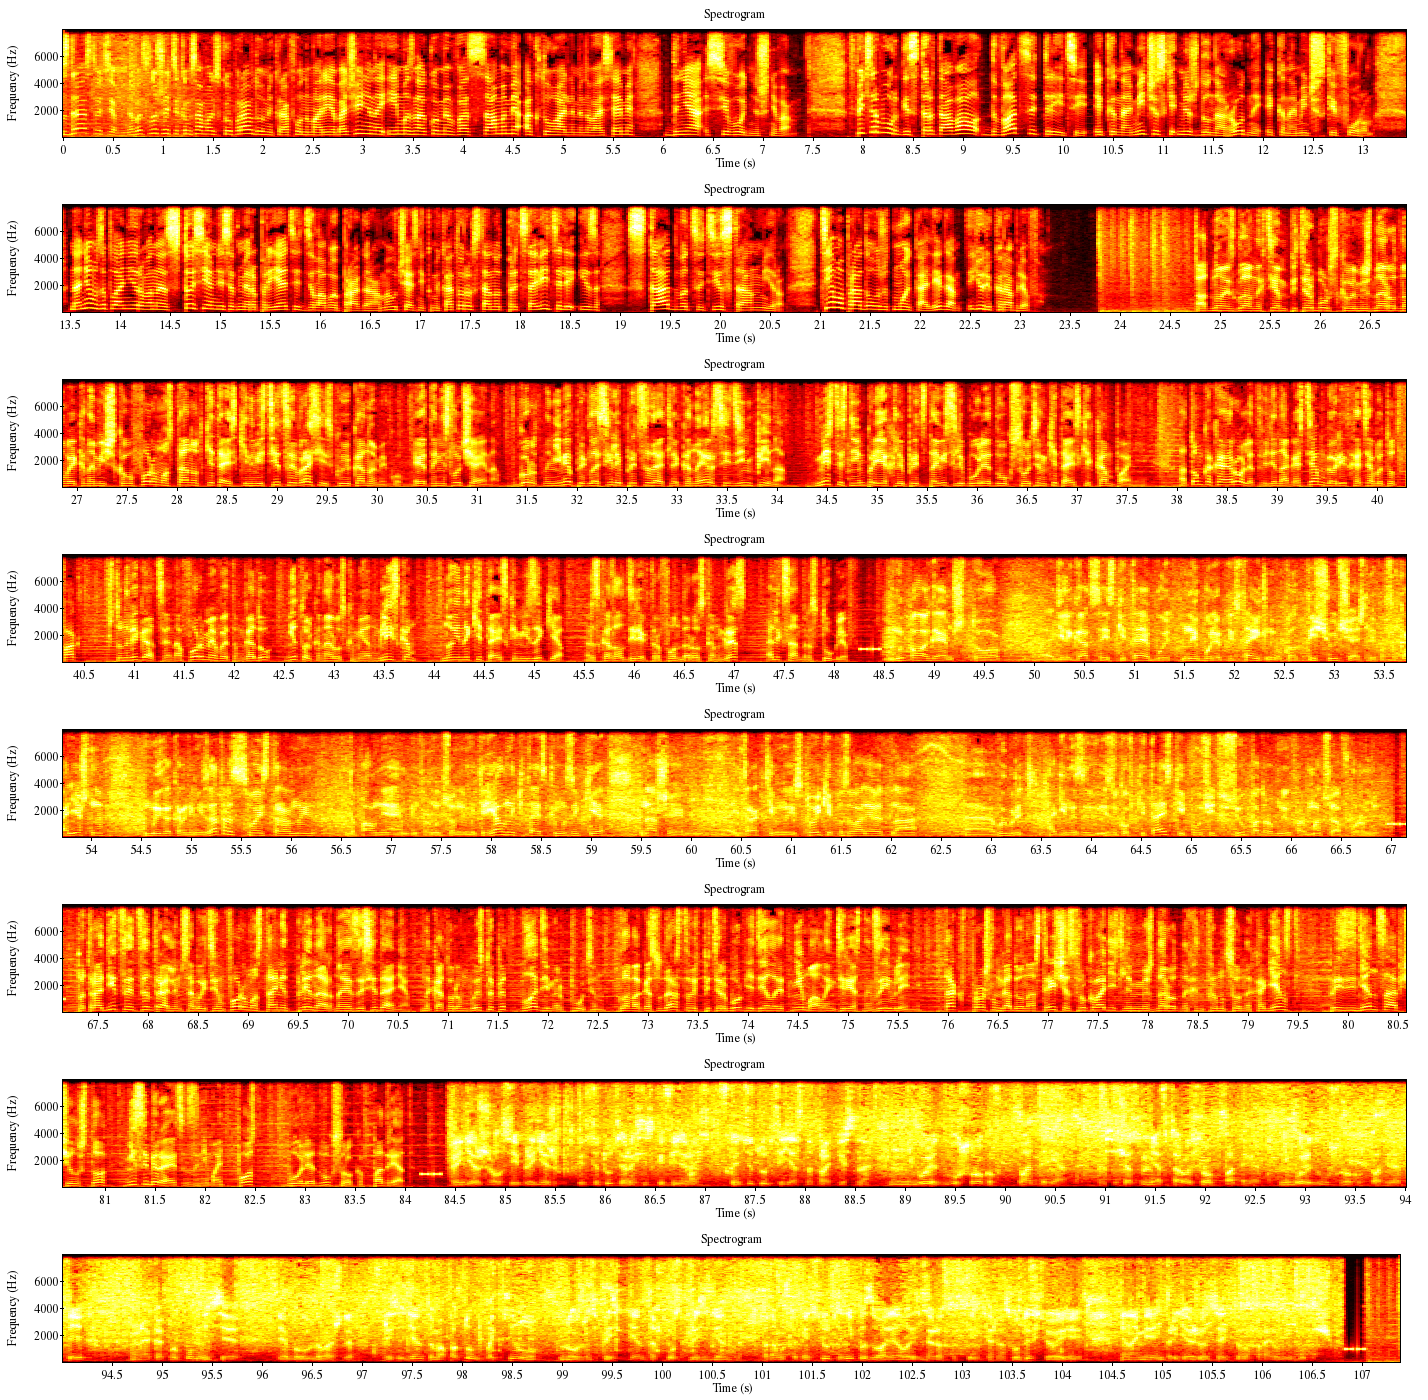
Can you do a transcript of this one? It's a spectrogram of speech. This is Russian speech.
Здравствуйте. Вы слушаете «Комсомольскую правду». У микрофона Мария Баченина. И мы знакомим вас с самыми актуальными новостями дня сегодняшнего. В Петербурге стартовал 23-й экономический, международный экономический форум. На нем запланированы 170 мероприятий деловой программы, участниками которых станут представители из 120 стран мира. Тему продолжит мой коллега Юрий Кораблев. Одной из главных тем Петербургского международного экономического форума станут китайские инвестиции в российскую экономику. И это не случайно. В город на Неве пригласили председателя КНР Си Цзиньпина. Вместе с ним приехали представители более двух сотен китайских компаний. О том, какая роль отведена гостям, говорит хотя бы тот факт, что навигация на форуме в этом году не только на русском и английском, но и на китайском языке, рассказал директор фонда Росконгресс Александр Стуглев. Мы полагаем, что э, делегация из Китая будет наиболее представительной, около тысячи участников. Конечно, мы как организаторы со своей стороны дополняем информационный материал на китайском языке. Наши интерактивные стойки позволяют на, э, выбрать один из языков китайский и получить всю подробную информацию о форуме. По традиции центральным событием форума станет пленарное заседание, на котором выступит Владимир Путин. Глава государства в Петербурге делает немало интересных заявлений. Так, в прошлом году на встрече с руководителями международных информационных агентств президент сообщил, что не собирается занимать пост более двух сроков подряд придерживался и придерживаюсь Конституции Российской Федерации. В Конституции ясно прописано не более двух сроков подряд. Сейчас у меня второй срок подряд. Не более двух сроков подряд. И, э, как вы помните, я был дважды президентом, а потом покинул должность президента, пост президента, потому что Конституция не позволяла избираться в третий раз. Вот и все. И я намерен придерживаться этого правила в будущем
